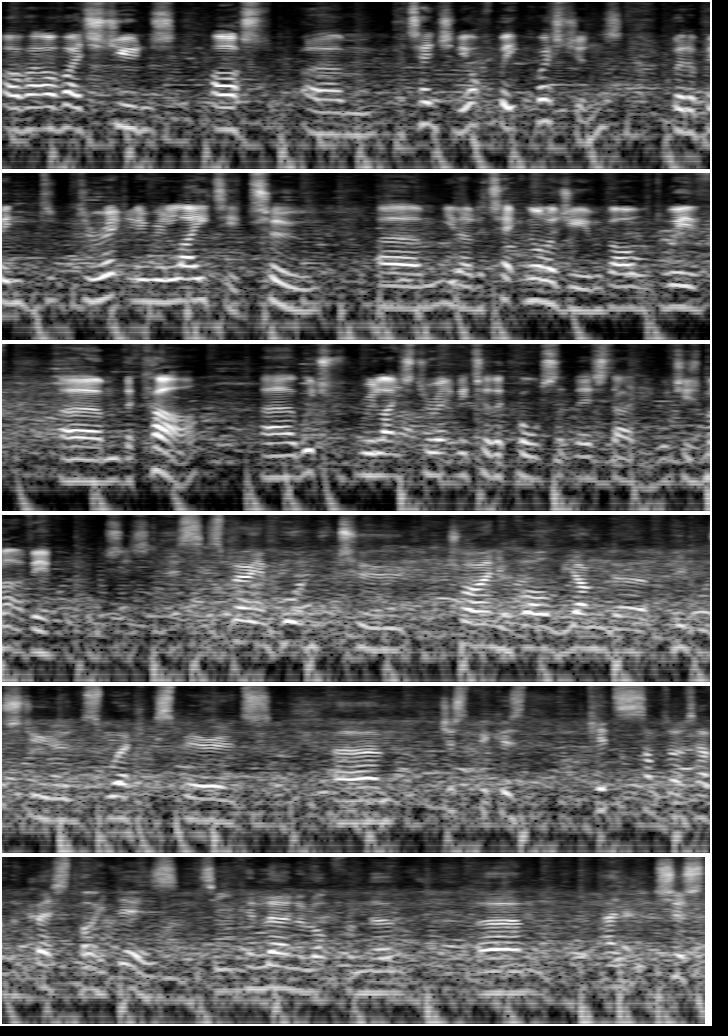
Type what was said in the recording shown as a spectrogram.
I've, I've had students ask um, potentially offbeat questions, but have been directly related to um, you know the technology involved with um, the car. Uh, which relates directly to the course that they're studying, which is motor vehicle courses. It's, it's, very important to try and involve younger people, students, work experience, um, just because kids sometimes have the best ideas, so you can learn a lot from them. Um, and just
